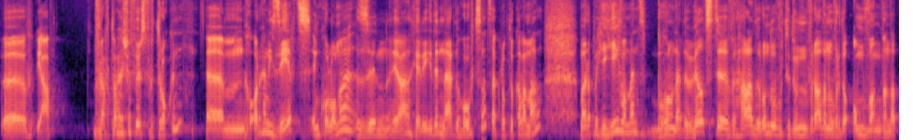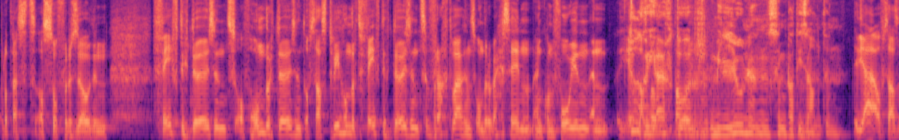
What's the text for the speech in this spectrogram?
uh, ja, vrachtwagenchauffeurs vertrokken, um, georganiseerd in kolonnen, zijn ja, gereden naar de hoofdstad, dat klopt ook allemaal. Maar op een gegeven moment begonnen daar de wildste verhalen de rond over te doen, vooral dan over de omvang van dat protest, alsof er zouden 50.000 of 100.000 of zelfs 250.000 vrachtwagens onderweg zijn en konvooien. En, Toegejuicht door miljoenen sympathisanten. Ja, of zelfs,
